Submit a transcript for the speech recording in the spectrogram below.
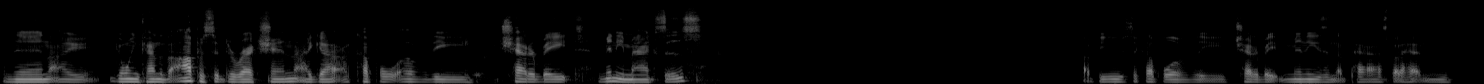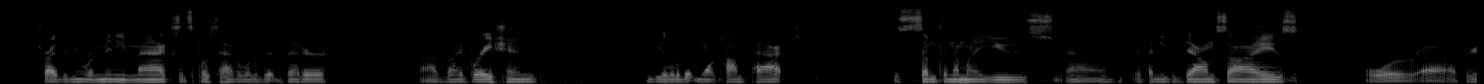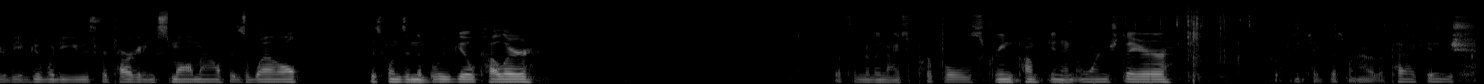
And then I, going kind of the opposite direction, I got a couple of the Chatterbait Mini Maxes. I've used a couple of the Chatterbait Minis in the past, but I hadn't tried the newer Mini Max. It's supposed to have a little bit better uh, vibration, be a little bit more compact. This is something I'm going to use uh, if I need to downsize or uh, I figured it'd be a good one to use for targeting smallmouth as well. This one's in the bluegill color. Got some really nice purples, green pumpkin, and orange there. Go ahead and take this one out of the package.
